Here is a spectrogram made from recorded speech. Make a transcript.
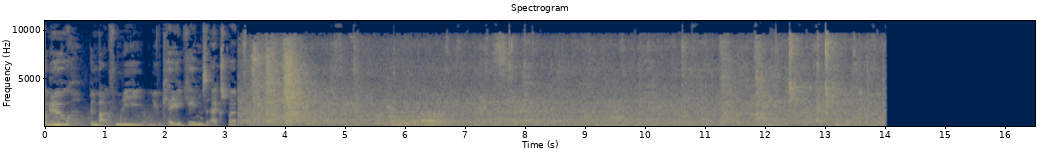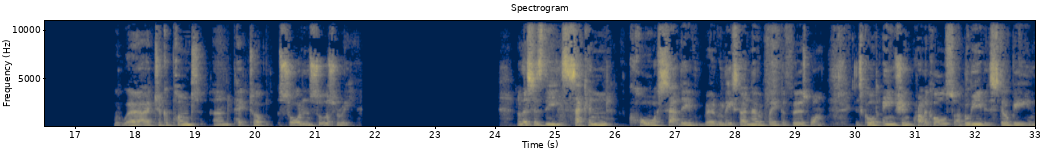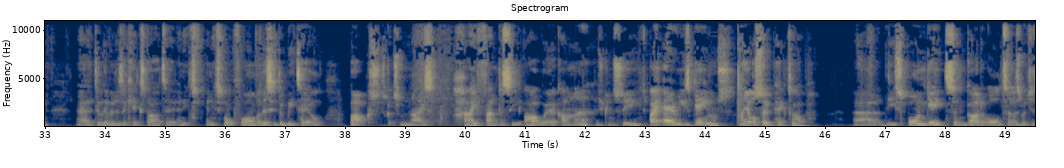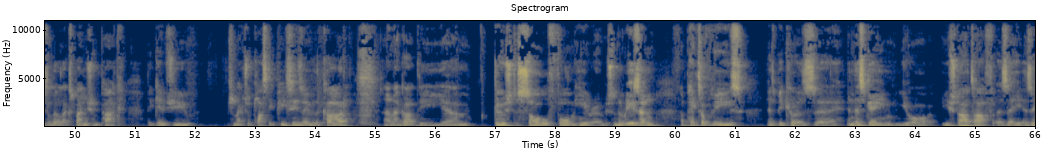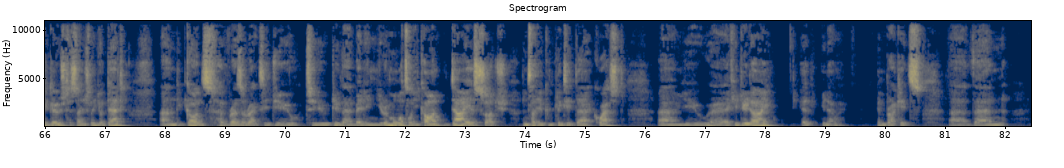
How do? Been back from the UK Games Expo. Where I took a punt and picked up Sword and Sorcery. Now this is the second core set they've uh, released. I'd never played the first one. It's called Ancient Chronicles. I believe it's still being uh, delivered as a Kickstarter in its in its full form, but this is the retail box. It's got some nice high fantasy artwork on there, as you can see. It's by Ares Games. I also picked up uh, the Spawn Gates and God Altars, which is a little expansion pack that gives you some extra plastic pieces over the card and I got the um, Ghost Soul Form Heroes and the reason I picked up these is because uh, in this game you're you start off as a as a ghost essentially. You're dead and the gods have resurrected you to do their bidding. You're immortal. You can't die as such until you've completed their quest. Um, you uh, if you do die you know in brackets uh, then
